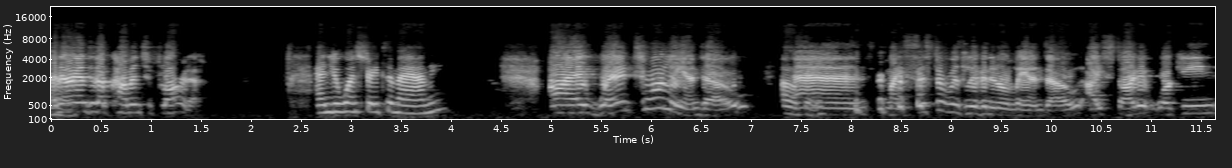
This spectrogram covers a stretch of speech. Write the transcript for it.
And I ended up coming to Florida. And you went straight to Miami. I went to Orlando. Okay. And my sister was living in Orlando. I started working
